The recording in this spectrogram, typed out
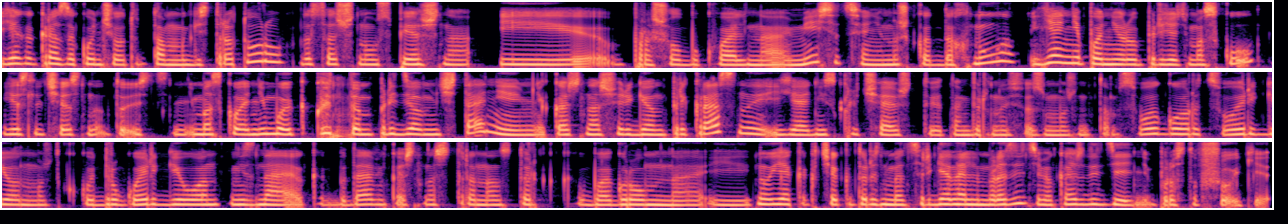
Я как раз закончила тут там магистратуру достаточно успешно, и прошел буквально месяц, я немножко отдохнула. Я не планирую переезжать в Москву, если честно. То есть Москва не мой какой-то там предел мечтаний. Мне кажется, наш регион прекрасный, и я не исключаю, что я там вернусь, возможно, там в свой город, свой регион, может, какой-то другой регион. Не знаю, как бы, да, мне кажется, наша страна настолько как бы огромна. И, ну, я как человек, который занимается региональным развитием, я каждый день просто в шоке.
